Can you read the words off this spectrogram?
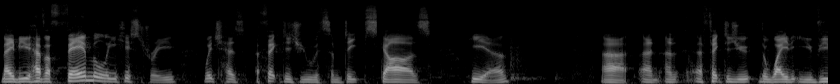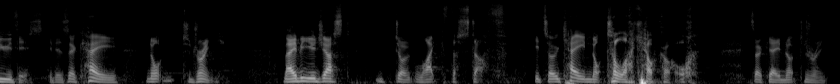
Maybe you have a family history which has affected you with some deep scars here uh, and, and affected you the way that you view this. It is okay not to drink. Maybe you just don't like the stuff. It's okay not to like alcohol. It's okay not to drink.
